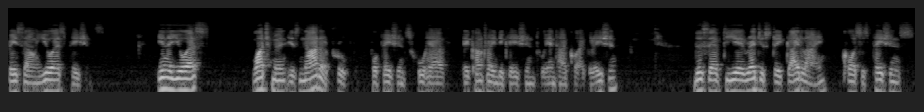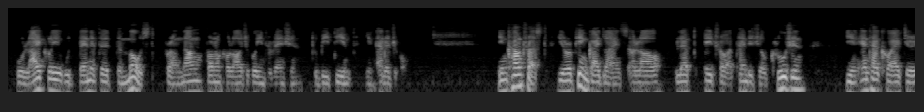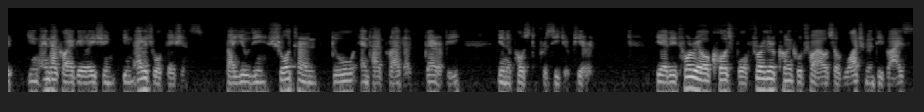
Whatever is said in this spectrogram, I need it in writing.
based on US patients. In the US, Watchman is not approved for patients who have a contraindication to anticoagulation. This FDA registry guideline causes patients who likely would benefit the most from non-pharmacological intervention to be deemed ineligible. In contrast, European guidelines allow left atrial appendage occlusion in, anticoagul in anticoagulation ineligible patients by using short-term dual antiplatelet therapy in the post-procedure period. The editorial calls for further clinical trials of Watchman device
